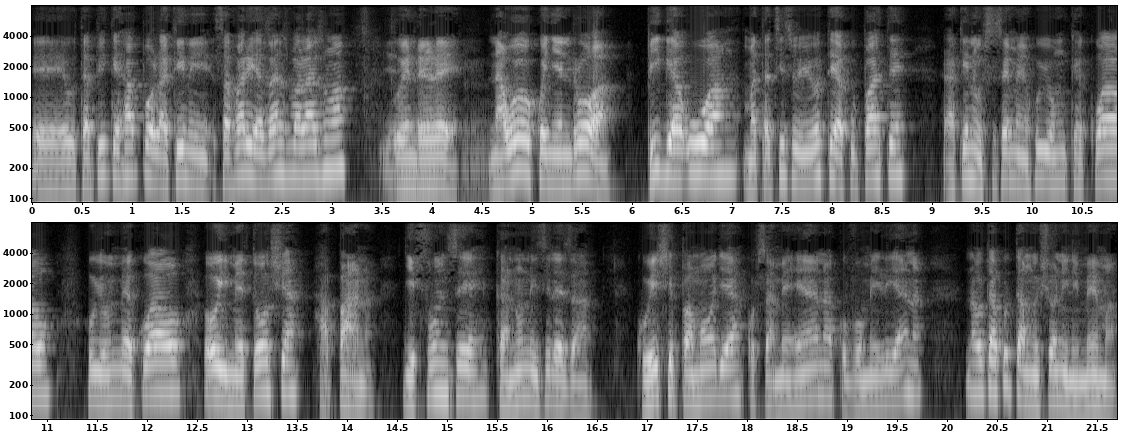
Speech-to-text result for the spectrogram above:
e, utapike hapo lakini safari ya zanzibar lazima uendelee. Na wewe kwenye ndoa piga ua matatizo yoyote ya kupate lakini usiseme huyu mke kwao huyu mme kwao o imetosha. Hapana. Jifunze kanuni zile za kuishi pamoja kusameheana kuvumiliana na utakuta mwishoni ni mema.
